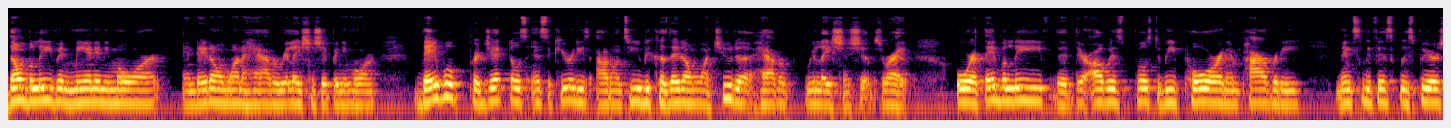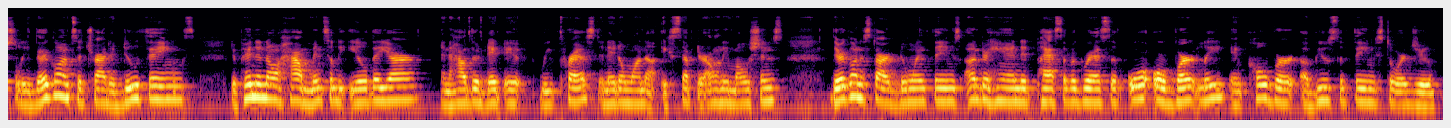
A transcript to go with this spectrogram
don't believe in men anymore and they don't want to have a relationship anymore, they will project those insecurities out onto you because they don't want you to have relationships, right? Or if they believe that they're always supposed to be poor and in poverty, mentally, physically, spiritually, they're going to try to do things depending on how mentally ill they are and how they're, they're repressed and they don't want to accept their own emotions. They're going to start doing things underhanded, passive aggressive, or overtly and covert abusive things towards you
